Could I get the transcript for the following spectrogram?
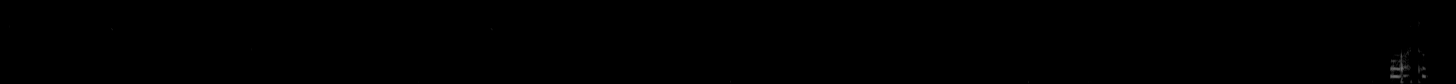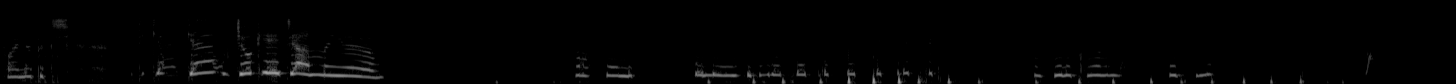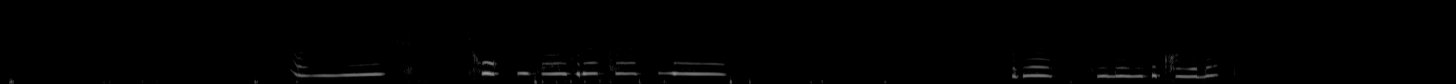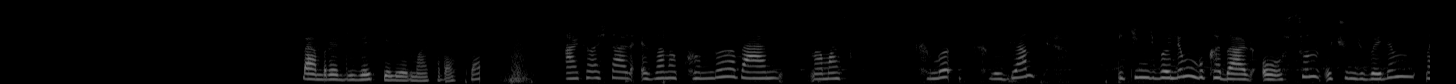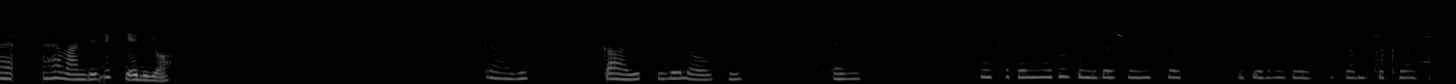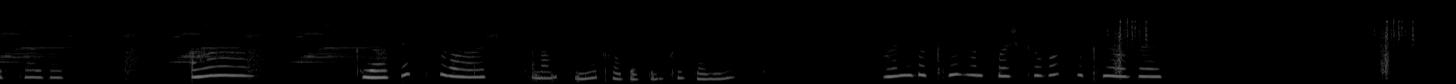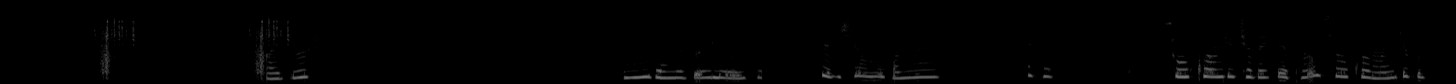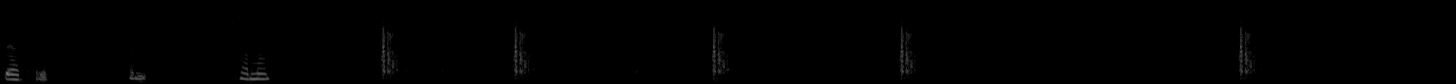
Oh toparladık. Hadi gel gel. Çok heyecanlıyım. Ah geldik. Geliyoruz. Peki bırak bırak bırak bırak bırak bırak bırak. Ha, Şöyle koyalım hepsini. Ay, çok güzel burası Asiye. Buraya şeylerimizi koyalım. Ben buraya düzeyip geliyorum arkadaşlar. Arkadaşlar ezan okundu. Ben namaz kılı, kılacağım. İkinci bölüm bu kadar olsun. Üçüncü bölüm he- hemencecik geliyor. Gayet gayet güzel oldu. Evet. Neyse ben yoruldum biraz uyuyacağım. Üzerimi değiştireceğim. Burada kıyafetler var. Aa, kıyafet mi var? Anam niye kaldırdım kız ben bunu? Hani bakayım hani başka var mı kıyafet? Ay dur. Ee, ben de böyle oldu. Neyse bir şey olmaz ama. Hadi. Soğuk olunca çadırda yatalım. Soğuk olmayınca burada yatalım. Tamam. Tamam.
